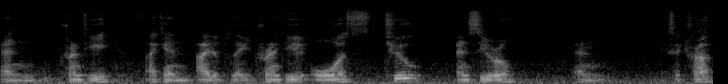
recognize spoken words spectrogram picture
And 20, I can either play 20 or 2 and 0 and etc.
